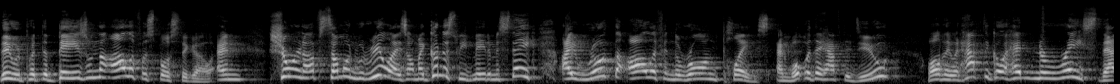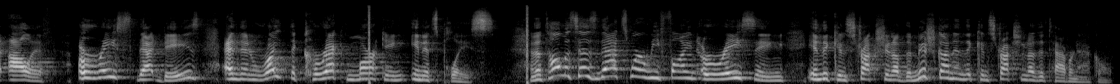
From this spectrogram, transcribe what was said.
They would put the beis when the aleph was supposed to go. And sure enough, someone would realize, oh my goodness, we've made a mistake. I wrote the aleph in the wrong place. And what would they have to do? Well, they would have to go ahead and erase that aleph erase that beis, and then write the correct marking in its place. And the Talmud says that's where we find erasing in the construction of the Mishkan and the construction of the tabernacle.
